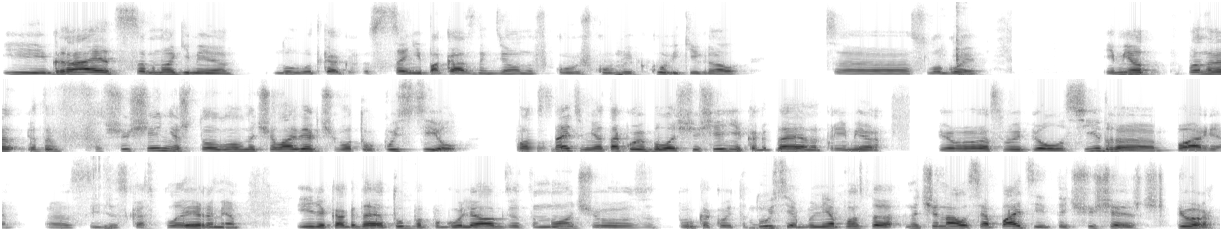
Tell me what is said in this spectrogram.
и играет со многими, ну вот как в сцене показано, где он в, ку- в кубик, кубике играл с э, слугой. И мне вот понравилось это ощущение, что словно человек чего-то упустил. Вот знаете, у меня такое было ощущение, когда я, например, первый раз выпил сидра в баре, э, сидя с косплеерами, или когда я тупо погулял где-то ночью, за какой-то тусе, у меня просто начиналась апатия, и ты ощущаешь, черт,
